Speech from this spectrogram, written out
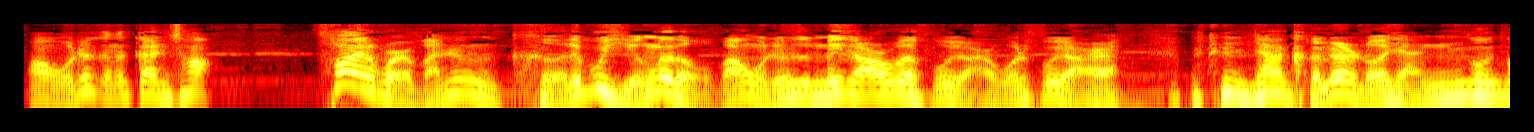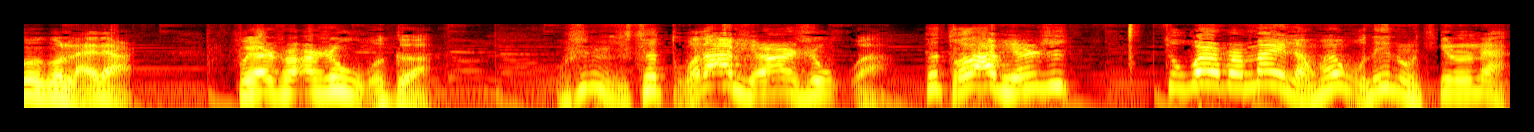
啊，我这搁那干唱，唱一会儿，反正渴的不行了都。完我就是没招问服务员，我说服务员啊，你家可乐多少钱？你给我给我给我来点。服务员说二十五哥。我说你这多大瓶二十五啊？这多大瓶就就外边卖两块五那种听的。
